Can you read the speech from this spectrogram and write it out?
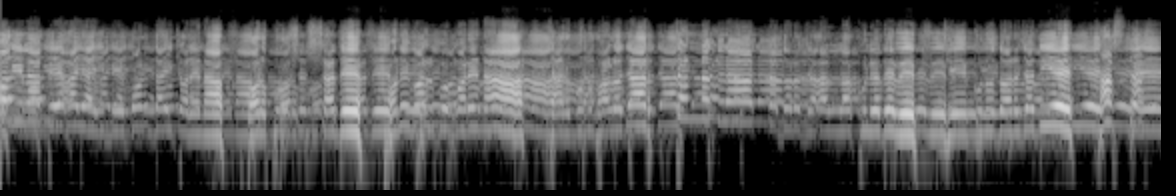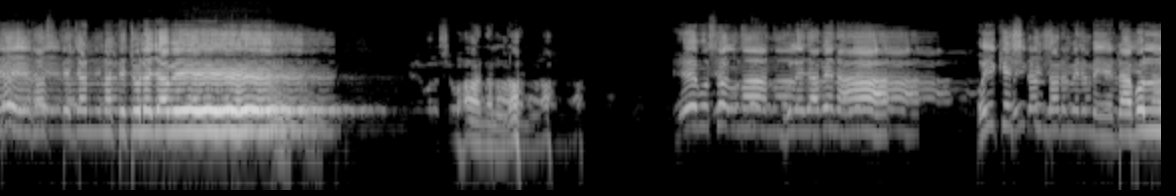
মহিলা বেহায়াই বেপরদাই চলে না। পরপুরুষের সাথে ফোনে গল্প করে না। চার গুণ ভালো যার জান্নাতের আটটা দরজা আল্লাহ খুলে দেবে। যে কোনো দরজা দিয়ে হাসতে হাসতে জান্নাতে চলে যাবে। সুবহানাল্লাহ। এ মুসলমান ভুলে যাবে না। ওই খ্রিস্টান ধর্মের মেয়েটা বলল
